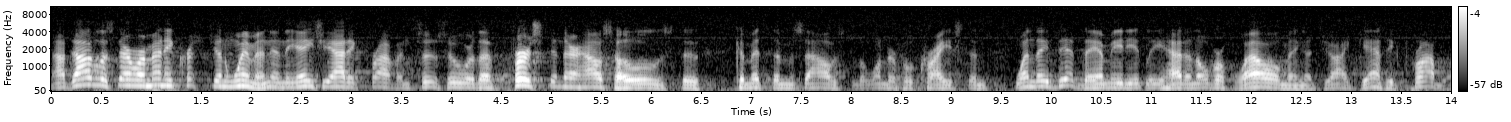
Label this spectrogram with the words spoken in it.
Now, doubtless there were many Christian women in the Asiatic provinces who were the first in their households to commit themselves to the wonderful Christ, and when they did, they immediately had an overwhelming, a gigantic problem.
